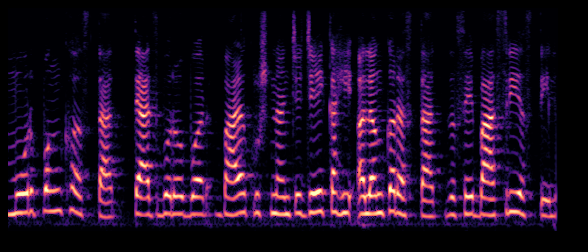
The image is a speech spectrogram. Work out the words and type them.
मोरपंख असतात. त्याचबरोबर बाळकृष्णांचे जे काही अलंकार असतात जसे बासरी असतील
